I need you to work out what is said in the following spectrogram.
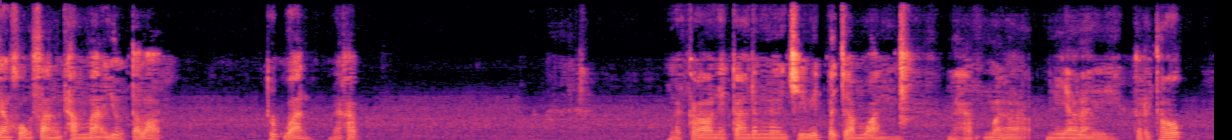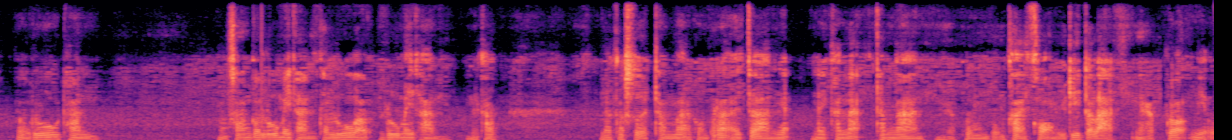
ยังคงฟังธรรมะอยู่ตลอดทุกวันนะครับ แล้วก็ในการดำเนินชีวิตประจำวันนะครับมามีอะไรกระทบก็รู้ทันบางครั้งก็รู้ไม่ทัน ก็รู้ว่ารู้ไม่ทันนะครับ แล้วก็เปิดธรรมะของพระอาจารย์เนี่ยในขณะทำงานนะครับผมผมขายของอยู่ที่ตลาดนะครับ ก็มีโอ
